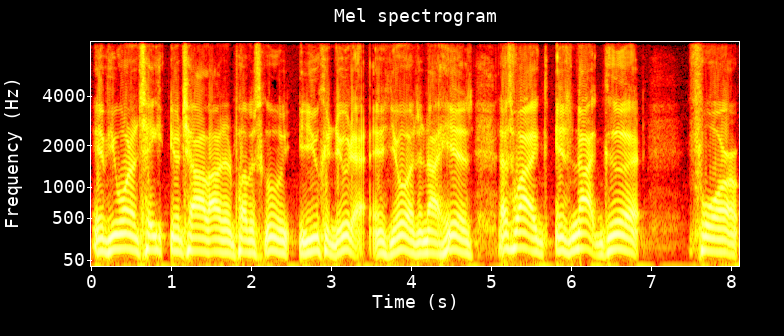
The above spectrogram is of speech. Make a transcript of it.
if you want to take your child out of the public school, you can do that. It's yours and not his. That's why it's not good for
